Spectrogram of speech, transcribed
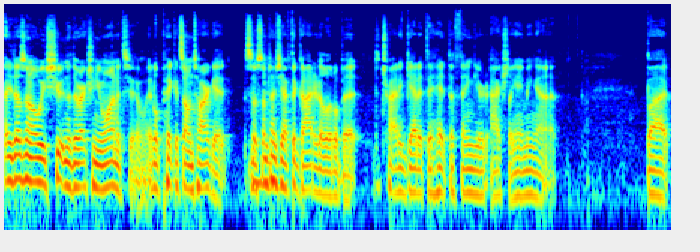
it doesn't always shoot in the direction you want it to. It'll pick its own target. So Mm-hmm. sometimes you have to guide it a little bit to try to get it to hit the thing you're actually aiming at. But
